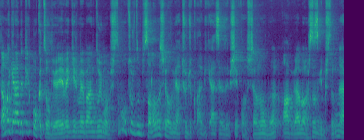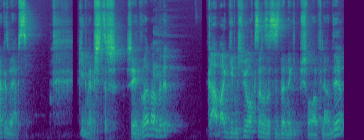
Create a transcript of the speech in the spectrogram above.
Ama genelde pickpocket oluyor. Eve girme ben duymamıştım. Oturdum salona şey oldum ya çocuklar bir gelsenize bir şey konuşacağım ne oldular. Abi galiba hırsız girmiş dedim. Herkes böyle yapsın. Girmemiştir şeyindeler. Ben böyle galiba girmiş bir baksanıza sizde ne gitmiş falan filan diye.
